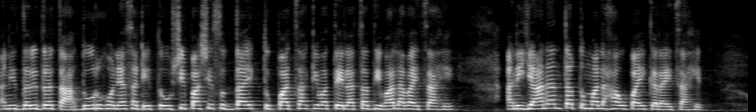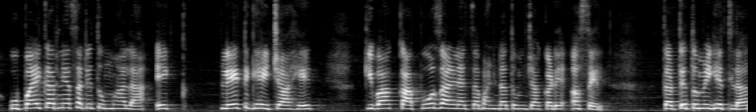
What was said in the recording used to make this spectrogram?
आणि दरिद्रता दूर होण्यासाठी तुळशीपाशी सुद्धा एक तुपाचा किंवा तेलाचा दिवा लावायचा आहे आणि यानंतर तुम्हाला हा उपाय करायचा आहे. उपाय करण्यासाठी तुम्हाला एक प्लेट घ्यायची आहेत किंवा कापूर जाळण्याचा भांडा तुमच्याकडे असेल तर ते तुम्ही घेतलं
